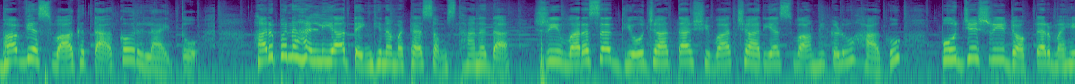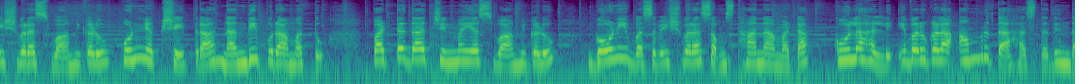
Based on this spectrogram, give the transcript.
ಭವ್ಯ ಸ್ವಾಗತ ಕೋರಲಾಯಿತು. ಹರಪನಹಳ್ಳಿಯ ತೆಂಗಿನಮಠ ಸಂಸ್ಥಾನದ ಶ್ರೀ ವರಸ ದ್ಯೋಜಾತ ಶಿವಾಚಾರ್ಯ ಸ್ವಾಮಿಗಳು ಹಾಗೂ ಪೂಜ್ಯ ಶ್ರೀ ಡಾಕ್ಟರ್ ಮಹೇಶ್ವರ ಸ್ವಾಮಿಗಳು, ಪುಣ್ಯಕ್ಷೇತ್ರ ನಂದೀಪುರ ಮತ್ತು ಪಟ್ಟದ ಚಿನ್ಮಯ ಸ್ವಾಮಿಗಳು, ಗೋಣಿ ಬಸವೇಶ್ವರ ಸಂಸ್ಥಾನ ಮಠ ಕೂಲಹಳ್ಳಿ ಇವರುಗಳ ಅಮೃತ ಹಸ್ತದಿಂದ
